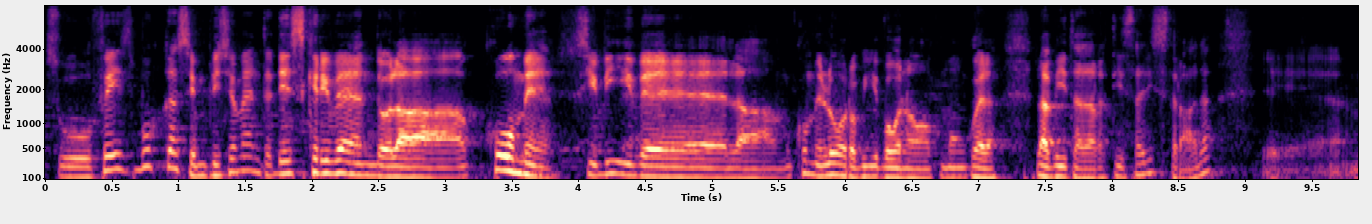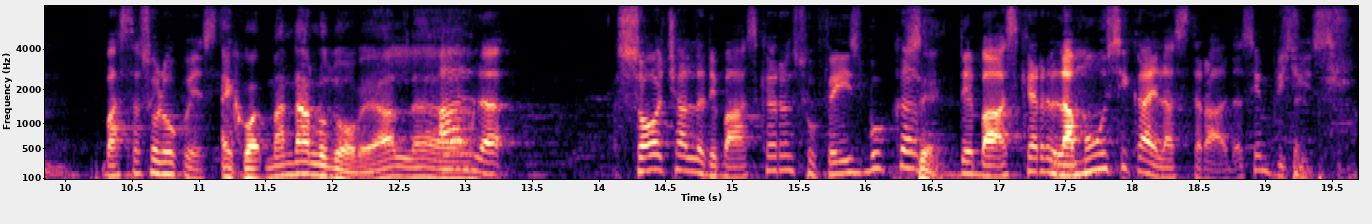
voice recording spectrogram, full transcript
su Facebook, semplicemente descrivendo la- come si vive, la- come loro vivono comunque la, la vita d'artista di strada. e, basta solo questo. Ecco, mandarlo dove? Al, Al social The Basker su Facebook, Sì. The Basker, la musica e la strada, semplicissimo.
